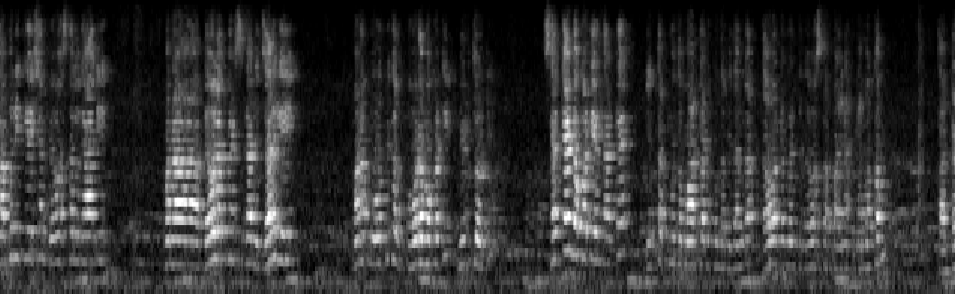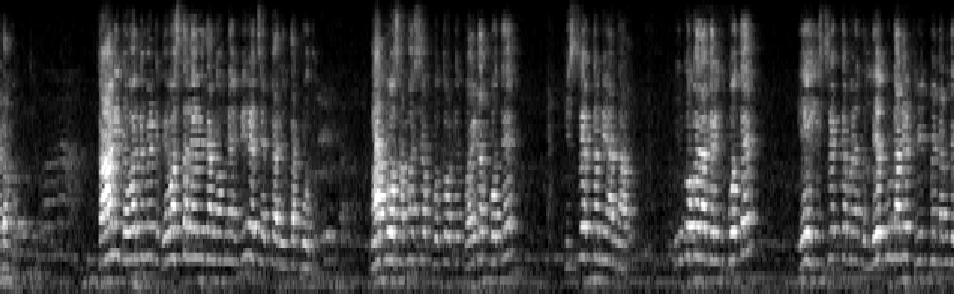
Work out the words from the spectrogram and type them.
కమ్యూనికేషన్ వ్యవస్థలు కానీ మన డెవలప్మెంట్స్ కానీ జరిగి మనకు ఓపికలు పోవడం ఒకటి వీటితోటి. సెకండ్ ఒకటి ఏంటంటే ఇంతకుముందు మాట్లాడుకున్న విధంగా గవర్నమెంట్ వ్యవస్థ పైన నమ్మకం తగ్గడం కానీ గవర్నమెంట్ వ్యవస్థలు ఏ విధంగా ఉన్నాయి? మీరే చెప్పారు ఇంతకుముందు. నాకు ఓ సమస్య తోటి బయటకు పోతే హిస్టరెక్టమీ అన్నారు. ఇంకొక దగ్గరికి పోతే ఏ హిస్టరెక్టమీ అనేది లేకుండానే ట్రీట్మెంట్ అనేది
